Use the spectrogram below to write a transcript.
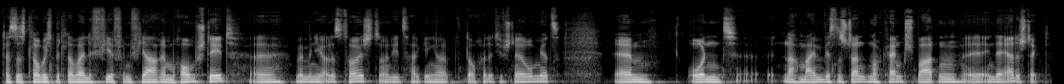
dass es, glaube ich, mittlerweile vier, fünf Jahre im Raum steht, äh, wenn mich nicht alles täuscht. Die Zeit ging ja doch relativ schnell rum jetzt. Und äh, nach meinem Wissensstand noch kein Spaten äh, in der Erde steckt.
